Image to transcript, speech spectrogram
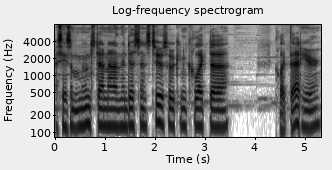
I see some moonstone out in the distance too, so we can collect uh collect that here.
